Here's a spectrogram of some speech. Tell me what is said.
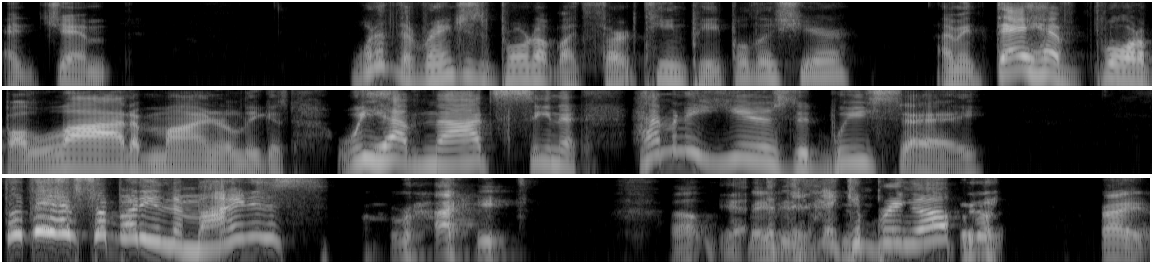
and Jim, what if the Rangers brought up like 13 people this year? I mean, they have brought up a lot of minor leaguers. We have not seen it. How many years did we say? Don't they have somebody in the minors? Right. Well, Yeah, maybe they, can bring up. right.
